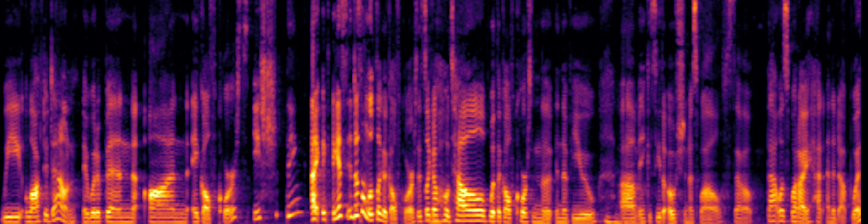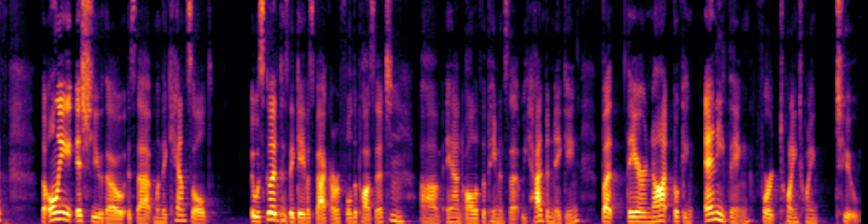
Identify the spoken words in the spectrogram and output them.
we locked it down. It would have been on a golf course ish thing. I, I guess it doesn't look like a golf course. It's like a hotel with a golf course in the in the view, um, and you can see the ocean as well. So that was what I had ended up with. The only issue though is that when they canceled, it was good because they gave us back our full deposit um, and all of the payments that we had been making, but they are not booking anything for 2022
